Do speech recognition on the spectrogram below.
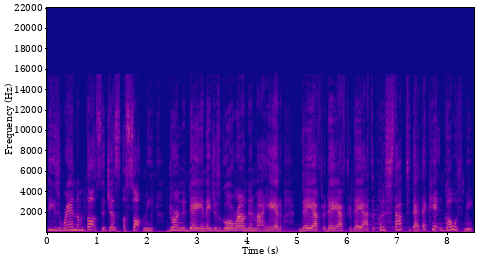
these random thoughts that just assault me during the day and they just go around in my head day after day after day. I have to put a stop to that. That can't go with me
